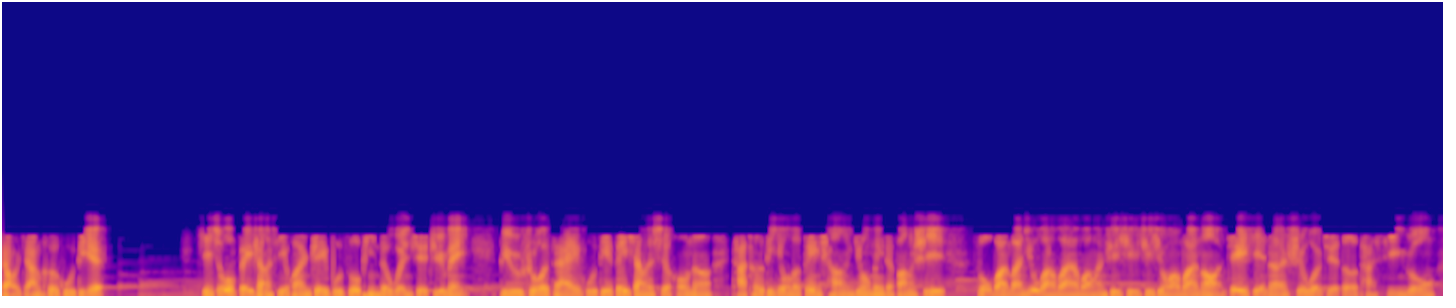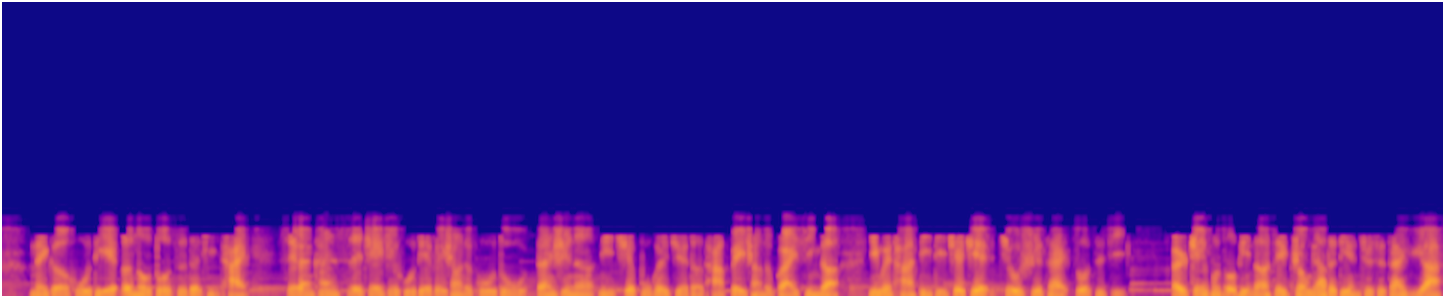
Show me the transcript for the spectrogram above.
小羊和蝴蝶。其实我非常喜欢这部作品的文学之美，比如说在蝴蝶飞翔的时候呢，它特地用了非常优美的方式，左弯弯右弯弯，弯弯曲曲曲曲弯弯哦，这些呢是我觉得它形容那个蝴蝶婀娜多姿的体态。虽然看似这只蝴蝶非常的孤独，但是呢，你却不会觉得它非常的不开心的，因为它的的确确就是在做自己。而这部作品呢，最重要的点就是在于啊，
